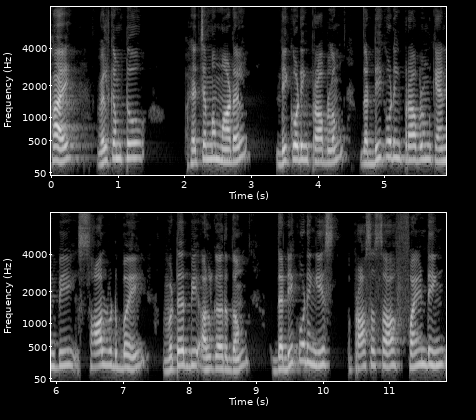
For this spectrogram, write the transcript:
Hi, welcome to HMM model decoding problem. The decoding problem can be solved by Viterbi algorithm. The decoding is a process of finding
